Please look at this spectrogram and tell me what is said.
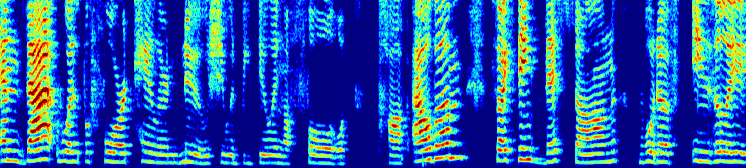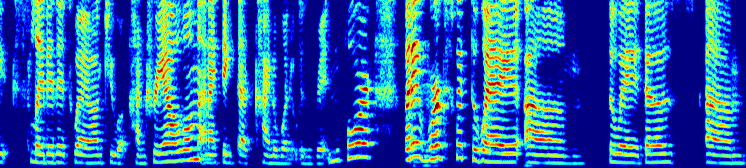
and that was before taylor knew she would be doing a full pop album so i think this song would have easily slated its way onto a country album and i think that's kind of what it was written for but it Mhm. works with the way um the way it goes um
